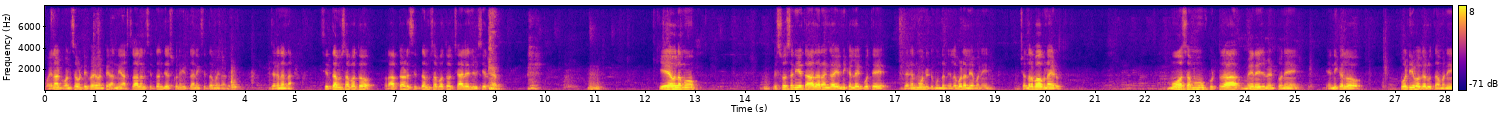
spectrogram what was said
వైనాట్ వన్ సెవెంటీ ఫైవ్ అంటే అన్ని అస్త్రాలను సిద్ధం చేసుకుని యుద్ధానికి సిద్ధమైనాడు జగనన్న. సిద్ధం సభతో రాప్తాడు సిద్ధం సభతో ఛాలెంజ్ విసిరినాడు. కేవలము విశ్వసనీయత ఆధారంగా ఎన్నికలు లేకపోతే జగన్మోహన్ రెడ్డి ముందు నిలబడలేమని చంద్రబాబు నాయుడు మోసము కుట్ర మేనేజ్మెంట్తోనే ఎన్నికల్లో పోటీ ఇవ్వగలుగుతామని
